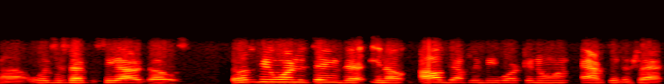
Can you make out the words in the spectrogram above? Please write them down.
Uh, we'll just have to see how it goes. Those will be one of the things that you know I'll definitely be working on after the fact,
